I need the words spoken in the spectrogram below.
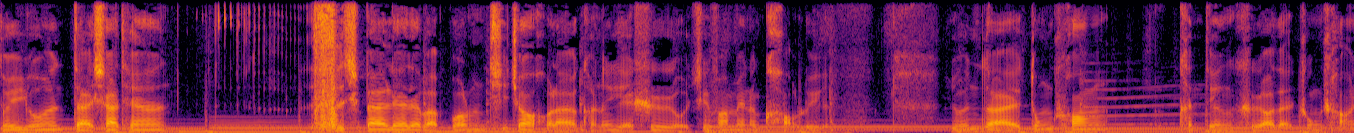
所以尤文在夏天。死乞白赖的把博努奇叫回来，可能也是有这方面的考虑。有人在东窗，肯定是要在中场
